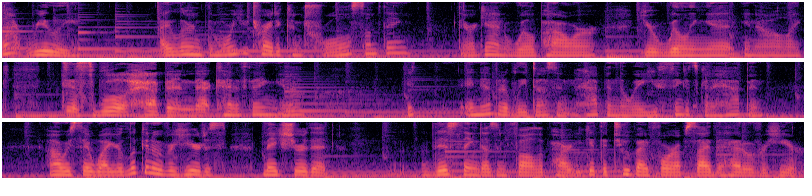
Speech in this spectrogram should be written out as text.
not really. I learned the more you try to control something, there again, willpower, you're willing it, you know, like this will happen, that kind of thing, you know. It inevitably doesn't happen the way you think it's going to happen. I always say, while you're looking over here to make sure that this thing doesn't fall apart. You get the 2 by 4 upside the head over here.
